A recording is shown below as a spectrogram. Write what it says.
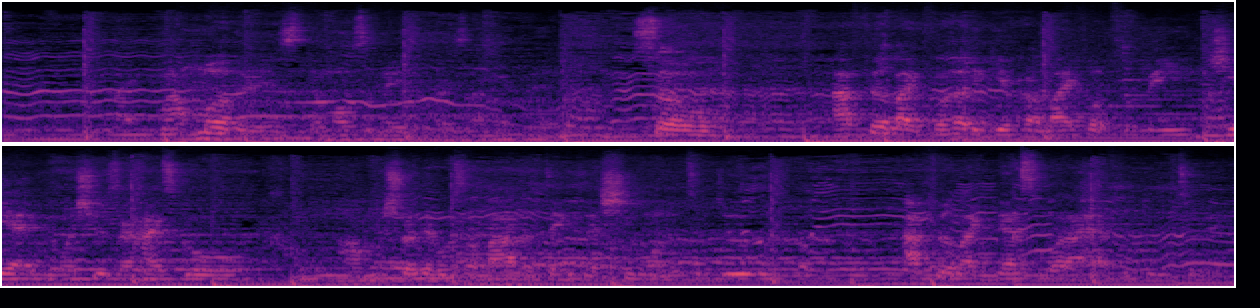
like my mother is the most amazing person I've ever met. So I feel like for her to give her life up for me, she had me when she was in high school. Um, I'm sure there was a lot of things that she wanted to do. I feel like that's what I have to do to make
